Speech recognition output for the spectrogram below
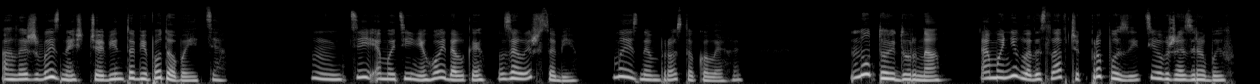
Але ж визнай, що він тобі подобається. Ці емоційні гойдалки залиш собі. Ми з ним просто колеги. Ну, то й дурна. А мені Владиславчик пропозицію вже зробив.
